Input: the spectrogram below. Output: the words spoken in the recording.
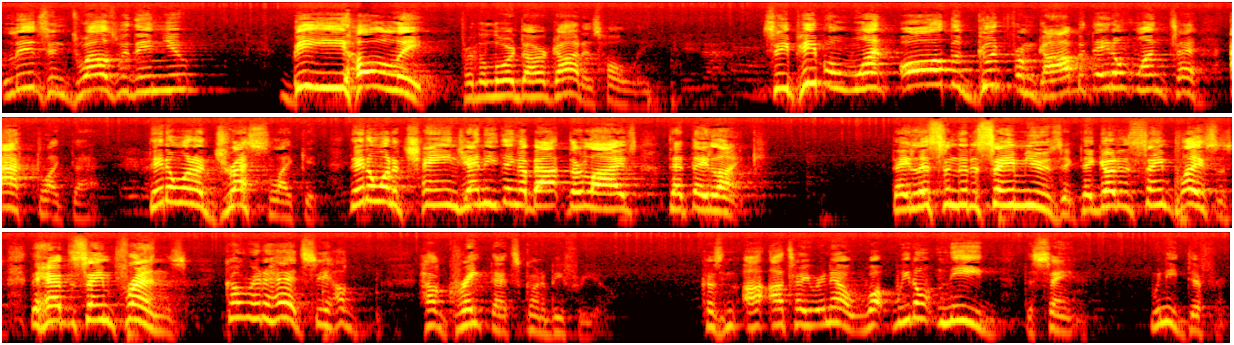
lives and dwells within you? Be ye holy, for the Lord our God is holy. See, people want all the good from God, but they don't want to act like that. They don't want to dress like it. They don't want to change anything about their lives that they like. They listen to the same music. They go to the same places. They have the same friends. Go right ahead. See how how great that's going to be for you. Because I'll tell you right now, what we don't need the same. We need different.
